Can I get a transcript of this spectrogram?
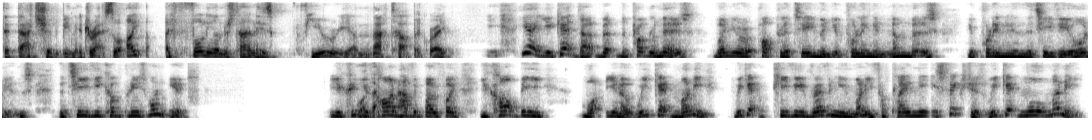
that that should have been addressed. So I, I fully understand his fury on that topic, right? Yeah, you get that, but the problem is when you're a popular team and you're pulling in numbers, you're pulling in the TV audience. The TV companies want you. You, can, well, you that- can't have it both ways. You can't be what you know. We get money. We get TV revenue money for playing these fixtures. We get more money.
